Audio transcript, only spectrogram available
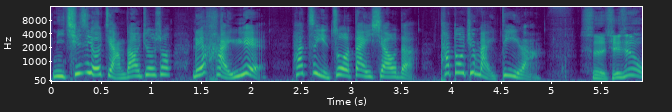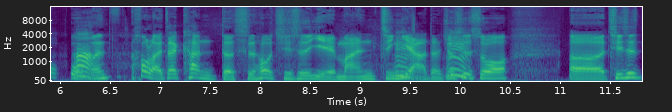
你其实有讲到，就是说，连海月他自己做代销的，他都去买地啦。是，其实我们后来在看的时候，其实也蛮惊讶的，就是说。呃，其实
